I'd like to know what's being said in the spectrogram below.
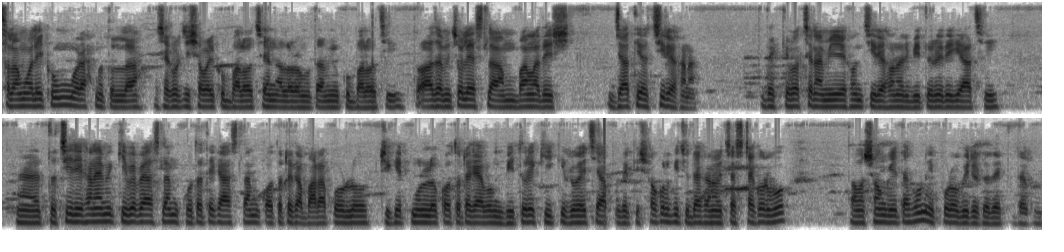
সালামু আলাইকুম রহমতুল্লাহ। আশা করছি সবাই খুব ভালো আছেন আল্লাহ রহমত আমিও খুব ভালো আছি। তো আজ আমি চলে আসলাম বাংলাদেশ জাতীয় চিড়িয়াখানা। দেখতে পাচ্ছেন আমি এখন চিড়িয়াখানার ভিতরের দিকে আছি। তো চিড়িয়াখানায় আমি কীভাবে আসলাম, কোথা থেকে আসলাম, কত টাকা ভাড়া পড়ল, টিকিট মূল্য কত টাকা এবং ভিতরে কি কি রয়েছে, আপনাদেরকে সকল কিছু দেখানোর চেষ্টা করব। তো আমার সঙ্গেই থাকুন, এই পুরো ভিডিওটা দেখতে থাকুন।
